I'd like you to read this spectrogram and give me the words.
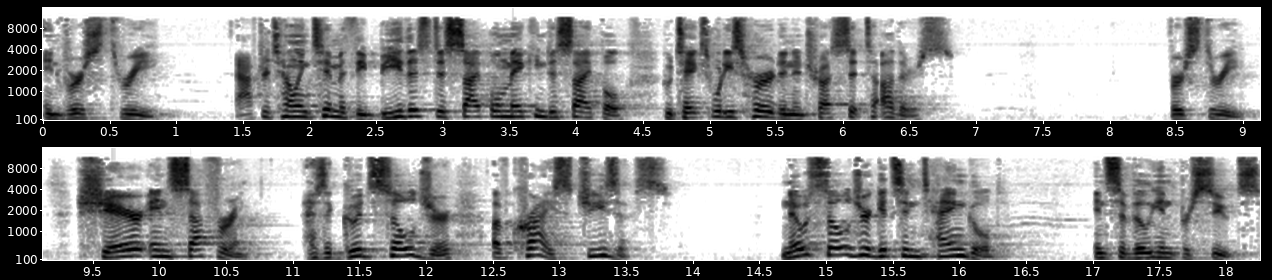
in verse 3 after telling Timothy, be this disciple making disciple who takes what he's heard and entrusts it to others. Verse 3 share in suffering as a good soldier of Christ Jesus. No soldier gets entangled in civilian pursuits,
